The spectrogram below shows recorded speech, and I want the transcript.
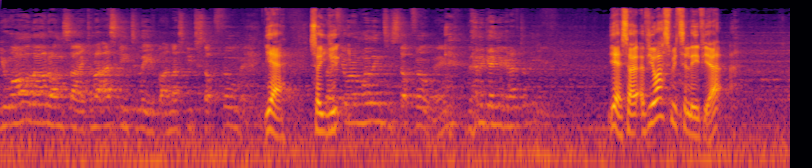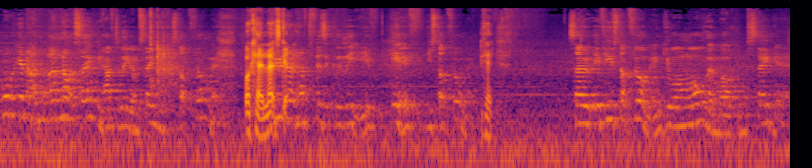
You are allowed on site. I'm not asking you to leave, but I'm asking you to stop filming. Yeah. So But if you're unwilling to stop filming, then again, you're gonna have to leave. yeah. So have you asked me to leave yet? Well, again, I'm, I'm not saying you have to leave. I'm saying you can stop filming. Okay, let's you get. don't have to physically leave if you stop filming. Okay. So if you stop filming, you are more than welcome to stay here.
